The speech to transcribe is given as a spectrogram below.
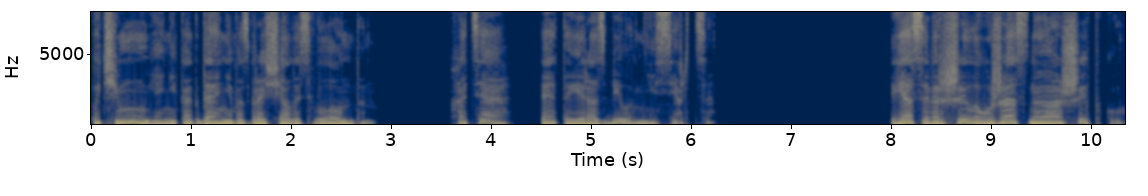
почему я никогда не возвращалась в Лондон. Хотя это и разбило мне сердце. Я совершила ужасную ошибку,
